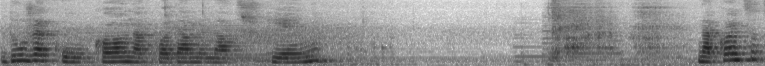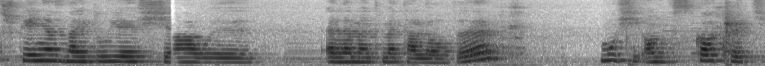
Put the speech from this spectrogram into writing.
duże kółko nakładamy na trzpień. Na końcu trzpienia znajduje się mały element metalowy. Musi on wskoczyć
